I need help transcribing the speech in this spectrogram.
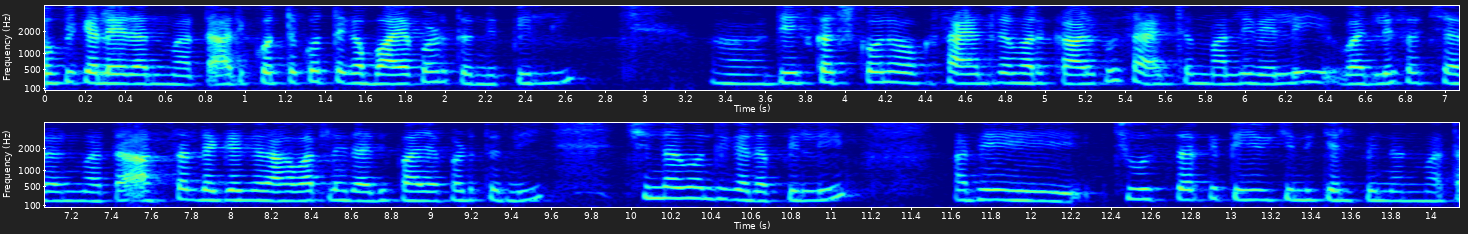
ఓపిక లేదనమాట అది కొత్త కొత్తగా భయపడుతుంది పిల్లి. తీసుకొచ్చుకొని ఒక సాయంత్రం వరకు ఆడుకు సాయంత్రం మళ్ళీ వెళ్ళి వదిలేసి వచ్చారనమాట అస్సలు దగ్గరికి రావట్లేదు. అది భయపడుతుంది. చిన్నగా ఉంది కదా పిల్లి. అది చూసేసరికి టీవీ కిందికి వెళ్ళిపోయింది అనమాట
